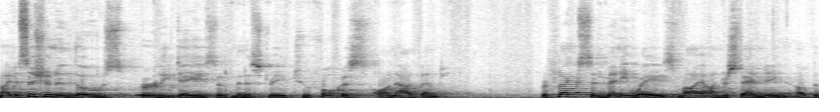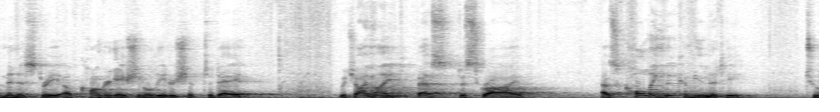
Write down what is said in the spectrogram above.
My decision in those early days of ministry to focus on Advent reflects in many ways my understanding of the ministry of congregational leadership today, which I might best describe as calling the community to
